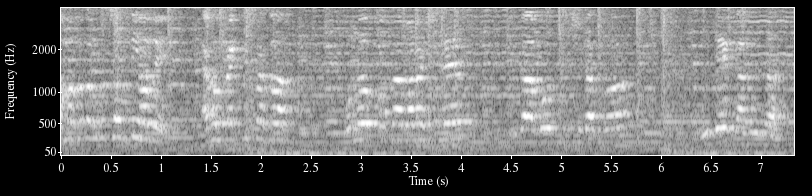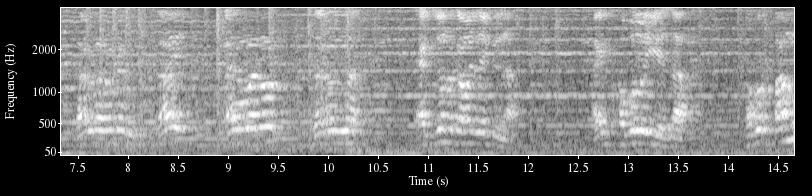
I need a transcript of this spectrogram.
আমার কথা মতো চলতেই হবে। এখন প্র্যাকটিসটা কর। কোনো কথা বাড়াইছিলে যেটা বলছি সেটা কর। দেখা যা একজনও কামে যাইবি কিনা? আগে খবর লইয়ে যা। খবর পামু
